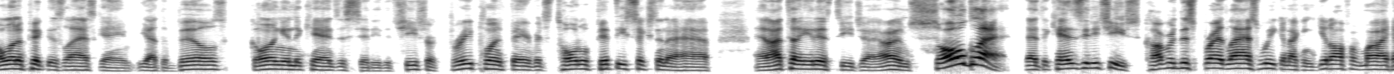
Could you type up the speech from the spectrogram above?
I want to pick this last game. You got the Bills going into Kansas City. The Chiefs are three point favorites, total 56 and a half. And I tell you this, TJ, I am so glad that the Kansas City Chiefs covered the spread last week and I can get off of my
